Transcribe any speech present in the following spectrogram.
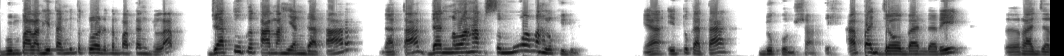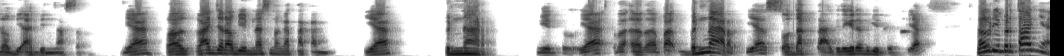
gumpalan hitam itu keluar dari tempat yang gelap, jatuh ke tanah yang datar, datar dan melahap semua makhluk hidup. Ya, itu kata dukun Syatih. Apa jawaban dari Raja Rabi'ah bin Nasr? Ya, Raja Rabi'ah bin Nasr mengatakan, ya benar gitu ya apa benar ya sodakta gitu kira begitu ya. Lalu dia bertanya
